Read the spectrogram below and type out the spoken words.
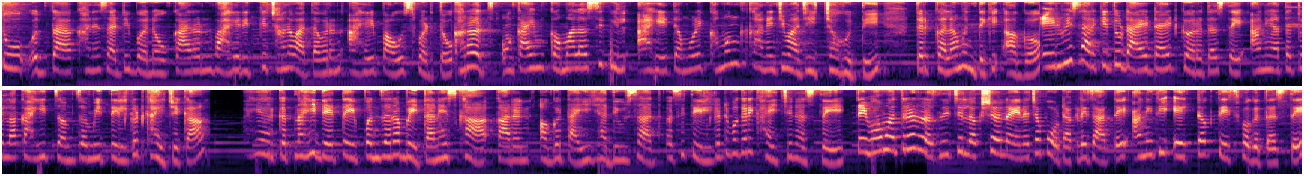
तू त्या खाण्यासाठी बनव कारण बाहेर इतके छान वातावरण आहे पाऊस पडतो. खरंच काही कमाल अशी फील आहे त्यामुळे खमंग खाण्याची माझी इच्छा होती तर कला म्हणते की अगं एरवी सारखी तू डाएट डाएट करत असते आणि आता तुला काही चमचमी तेलकट खायचे का? काही हरकत नाही देते पण जरा बेतानेच खा. कारण अगं ताई ह्या दिवसात असे तेलकट वगैरे खायचे नसते. तेव्हा मात्र रजनीचे लक्ष नयनाच्या पोटाकडे जाते आणि ती एकटक तेच बघत असते.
